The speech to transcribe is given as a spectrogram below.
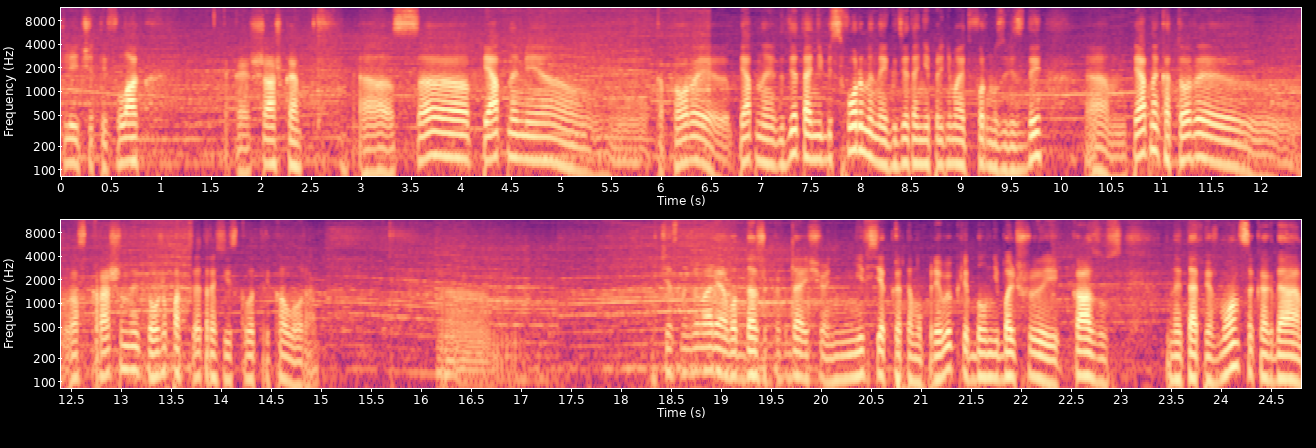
клетчатый флаг, такая шашка э, с пятнами, которые... Пятна, где-то они бесформенные, где-то они принимают форму звезды. Э, пятна, которые раскрашены тоже под цвет российского триколора. Э, честно говоря, вот даже когда еще не все к этому привыкли, был небольшой казус на этапе в Монце, когда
